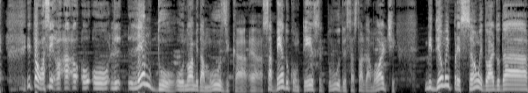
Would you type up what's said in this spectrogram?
então, assim, o, o, o, lendo o nome da música, é, sabendo o contexto e tudo, essa história da morte, me deu uma impressão, Eduardo, da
